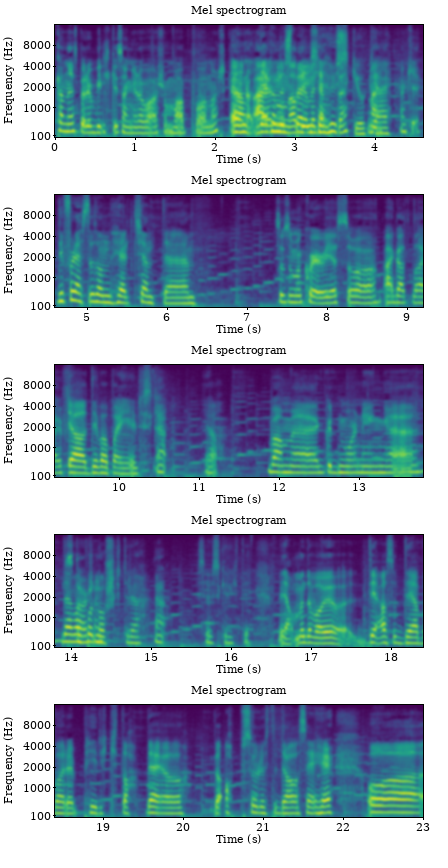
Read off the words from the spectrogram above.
Kan jeg spørre hvilke sanger det var som var på norsk? Ja, Er det det kan du spørre, de men det husker jo ikke Nei, jeg. Okay. De fleste sånn helt kjente Sånn som Aquarius og I Got Life. Ja, de var på engelsk. Ja. Hva med Good Morning uh, Den var på norsk, tror jeg. Ja. Hvis jeg husker riktig. Men ja, men det var jo Det, altså, det er bare pirk, da. Det er jo det absolutte dra og se her. Og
